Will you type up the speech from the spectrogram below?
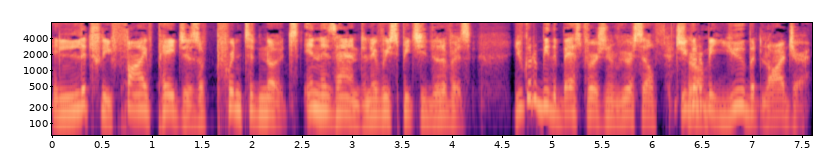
a literally five pages of printed notes in his hand in every speech he delivers. You've got to be the best version of yourself. You've got to be you, but larger.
